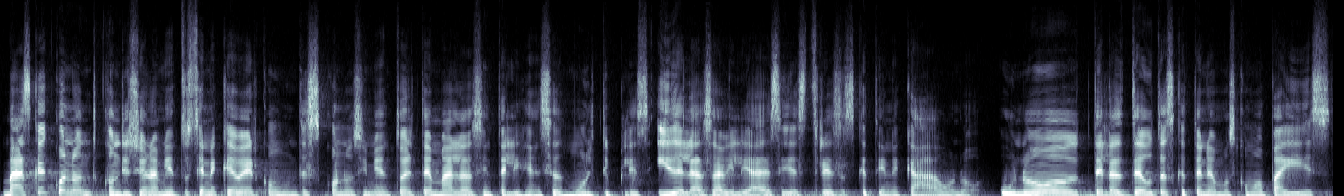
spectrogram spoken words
Más que con condicionamientos tiene que ver con un desconocimiento del tema de las inteligencias múltiples y de las habilidades y destrezas que tiene cada uno. Uno de las deudas que tenemos como país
